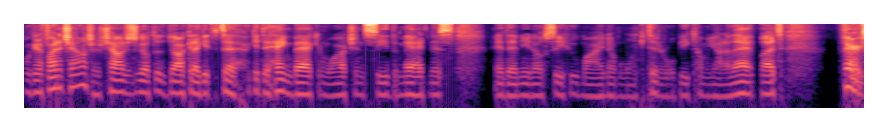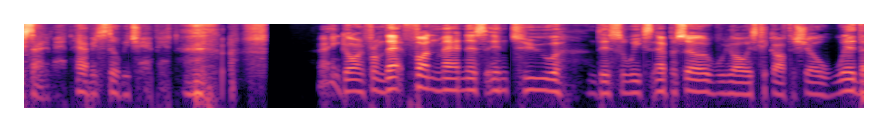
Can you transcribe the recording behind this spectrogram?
we're gonna find a challenger. Challengers go through the docket. I get to I get to hang back and watch and see the madness, and then you know see who my number one contender will be coming out of that. But very excited, man. Happy to still be champion. All right, going from that fun madness into this week's episode, we always kick off the show with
